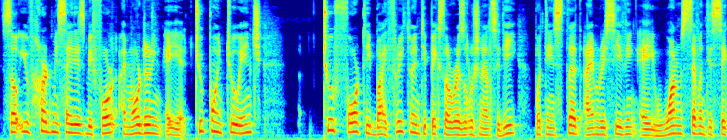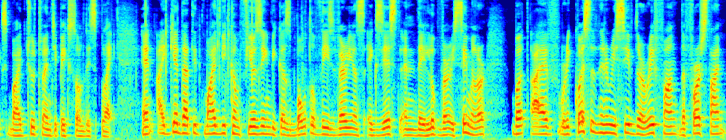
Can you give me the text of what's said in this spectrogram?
So you've heard me say this before, I'm ordering a 2.2 inch 240 by 320 pixel resolution LCD, but instead I'm receiving a 176 by 220 pixel display. And I get that it might be confusing because both of these variants exist and they look very similar, but I've requested and received a refund the first time,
